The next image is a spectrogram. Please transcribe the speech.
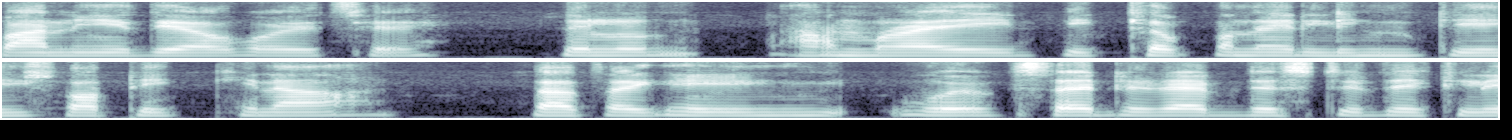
বানিয়ে দেওয়া হয়েছে। চলুন, আমরা এই বিজ্ঞাপনের লিঙ্কটি সঠিক কিনা তাতে এই ওয়েবসাইটের অ্যাড্রেসটি দেখলে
